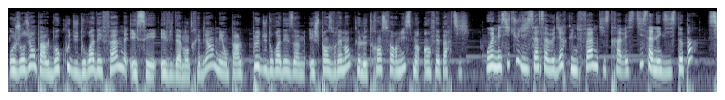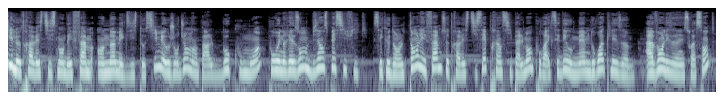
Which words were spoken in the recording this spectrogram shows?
Aujourd'hui, on parle beaucoup du droit des femmes, et c'est évidemment très bien, mais on parle peu du droit des hommes, et je pense vraiment que le transformisme en fait partie. Ouais, mais si tu dis ça, ça veut dire qu'une femme qui se travestit, ça n'existe pas Si le travestissement des femmes en hommes existe aussi, mais aujourd'hui on en parle beaucoup moins pour une raison bien spécifique. C'est que dans le temps, les femmes se travestissaient principalement pour accéder aux mêmes droits que les hommes. Avant les années 60,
